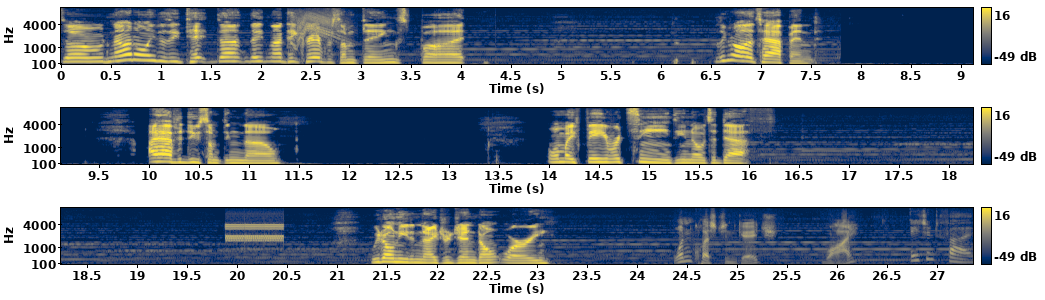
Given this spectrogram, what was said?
So not only does he take not take credit for some things, but look at all that's happened. I have to do something though. One of my favorite scenes, you know, it's a death. We don't need a nitrogen, don't worry. One question, Gage. Why? Agent 5,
